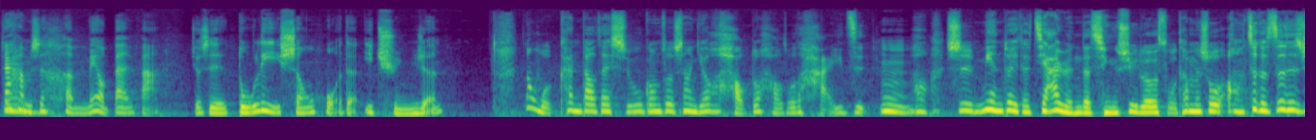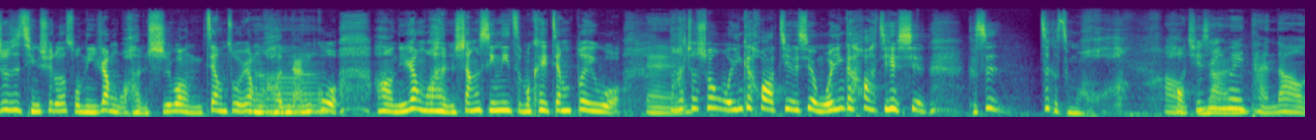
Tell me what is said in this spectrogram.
但他们是很没有办法。就是独立生活的一群人。那我看到在实务工作上也有好多好多的孩子，嗯，哦，是面对的家人的情绪勒索。他们说：“哦，这个真的就是情绪勒索，你让我很失望，你这样做让我很难过，嗯、哦，你让我很伤心，你怎么可以这样对我？”对，然后就说：“我应该划界限，我应该划界限。”可是这个怎么划？好，其实因为谈到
